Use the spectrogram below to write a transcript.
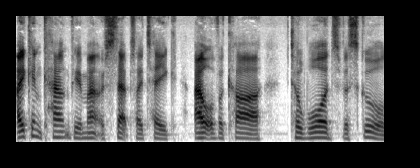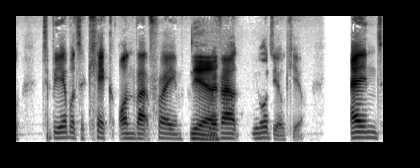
I can count the amount of steps I take out of a car towards the school to be able to kick on that frame yeah. without the audio cue. And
